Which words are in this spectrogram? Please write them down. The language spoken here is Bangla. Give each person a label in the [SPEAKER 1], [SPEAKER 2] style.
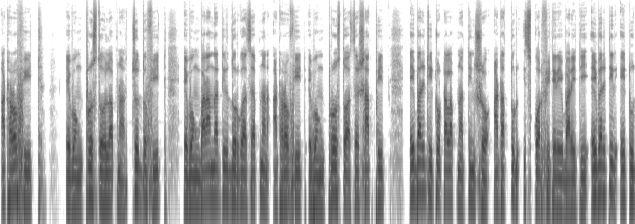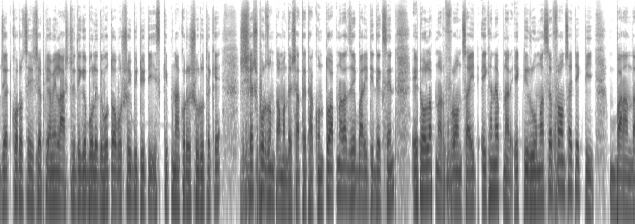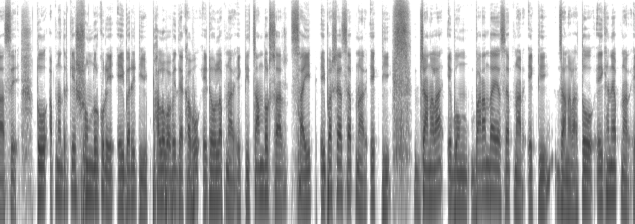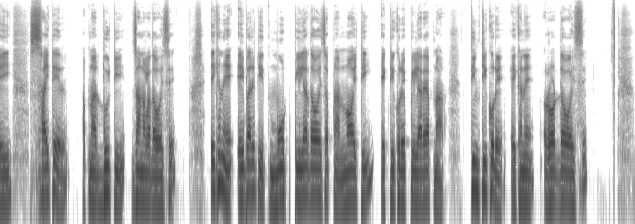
[SPEAKER 1] আঠারো ফিট এবং প্রস্থ হলো আপনার চোদ্দ ফিট এবং বারান্দাটির দৈর্ঘ্য আছে আপনার আঠারো ফিট এবং প্রস্থ আছে সাত ফিট এই বাড়িটি টোটাল আপনার তিনশো আটাত্তর স্কোয়ার ফিটের এই বাড়িটি। এই বাড়িটির এ টু জেড খরচের হিসাবটি আমি লাস্টের দিকে বলে দেবো। তো অবশ্যই ভিডিওটি স্কিপ না করে শুরু থেকে শেষ পর্যন্ত আমাদের সাথে থাকুন। তো আপনারা যে বাড়িটি দেখছেন, এটা হলো আপনার ফ্রন্ট সাইড এইখানে আপনার একটি রুম আছে ফ্রন্ট সাইডে একটি বারান্দা আছে। তো আপনাদেরকে সুন্দর করে এই বাড়িটি ভালোভাবে দেখাবো। এটা হলো আপনার একটি চান্দরসার সাইড এই পাশে আছে আপনার একটি জানালা এবং বারান্দায় আছে আপনার একটি জানালা। তো এইখানে আপনার এই সাইটের আপনার দুইটি জানালা দেওয়া হয়েছে। এইখানে এই বাড়িটির মোট পিলার দেওয়া হয়েছে আপনার নয়টি। একটি করে পিলারে আপনার তিনটি করে এখানে রড দেওয়া হয়েছে।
